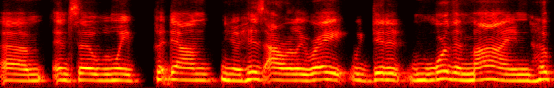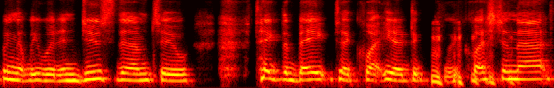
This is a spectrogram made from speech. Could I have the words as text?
Um, and so when we put down, you know, his hourly rate, we did it more than mine, hoping that we would induce them to take the bait to, que- you know, to question that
